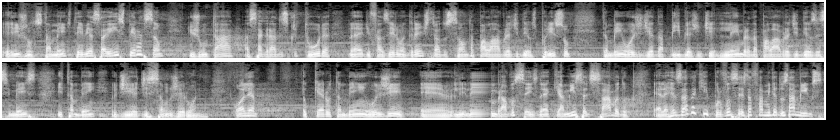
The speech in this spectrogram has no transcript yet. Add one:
ele justamente teve essa inspiração de juntar a Sagrada Escritura, né? De fazer uma grande tradução da palavra de Deus. Por isso, também hoje, dia da Bíblia, a gente lembra da palavra de Deus esse mês e também o dia de São Jerônimo. Olha, eu quero também hoje é, lembrar vocês, né, que a missa de sábado ela é rezada aqui por vocês da família dos amigos.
